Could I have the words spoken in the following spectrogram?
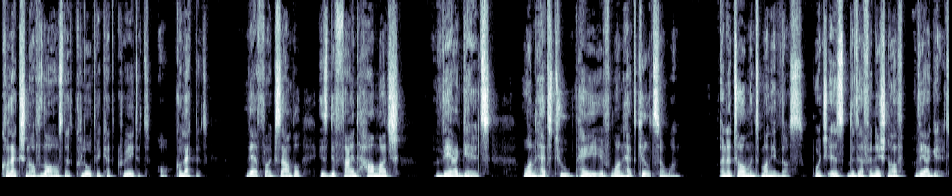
collection of laws that Chlodwig had created or collected. There, for example, is defined how much Wehrgeld one had to pay if one had killed someone. An atonement money, thus, which is the definition of Wehrgeld.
